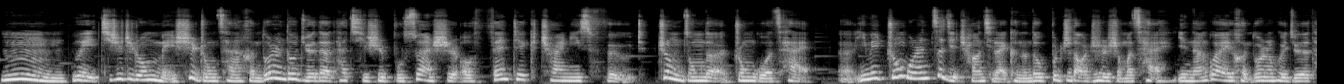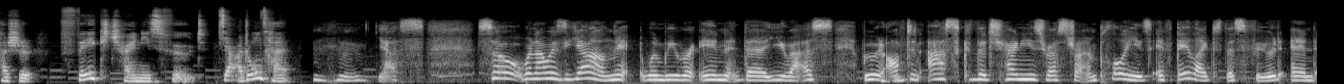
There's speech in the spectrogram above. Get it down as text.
嗯，对，其实这种美式中餐，很多人都觉得它其实不算是 authentic Chinese food，正宗的中国菜。 呃，因为中国人自己尝起来可能都不知道这是什么菜，也难怪很多人会觉得它是 fake Chinese food，假中餐。Yes. So when I was young, when we were in the US, we would often ask the Chinese restaurant employees if they liked this food, and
